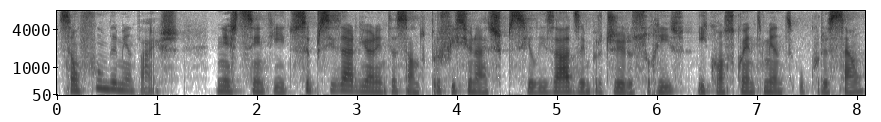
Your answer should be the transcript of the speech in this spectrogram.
são fundamentais. Neste sentido, se precisar de orientação de profissionais especializados em proteger o sorriso e, consequentemente, o coração,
